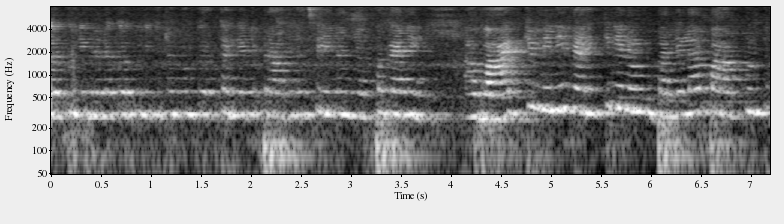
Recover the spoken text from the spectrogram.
కొరకు నీ బిడ్డ కొరకు నీ కొరకు అన్నట్టు ప్రార్థన చేయనని చెప్పగానే ఆ వాక్యం విని వెనక్కి నేను బల్లెలా పాకుంటూ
